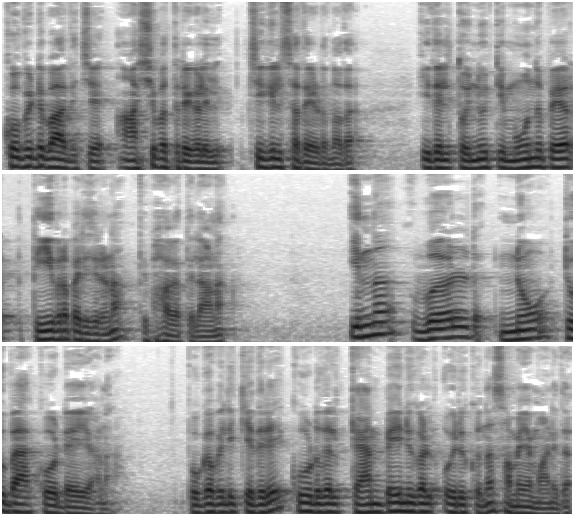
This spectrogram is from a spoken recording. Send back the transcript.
കോവിഡ് ബാധിച്ച് ആശുപത്രികളിൽ ചികിത്സ തേടുന്നത്. ഇതിൽ തൊണ്ണൂറ്റിമൂന്ന് പേർ തീവ്രപരിചരണ വിഭാഗത്തിലാണ്. ഇന്ന് വേൾഡ് നോ ടുബാക്കോ ഡേ ആണ്. പുകവലിക്കെതിരെ കൂടുതൽ ക്യാമ്പയിനുകൾ ഒരുക്കുന്ന സമയമാണിത്.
